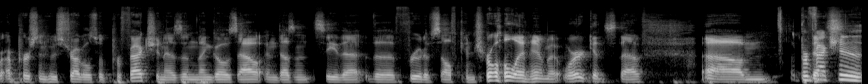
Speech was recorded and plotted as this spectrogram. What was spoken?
a person who struggles with perfectionism, then goes out and doesn't see the the fruit of self control in him at work and stuff. Um, Perfection,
